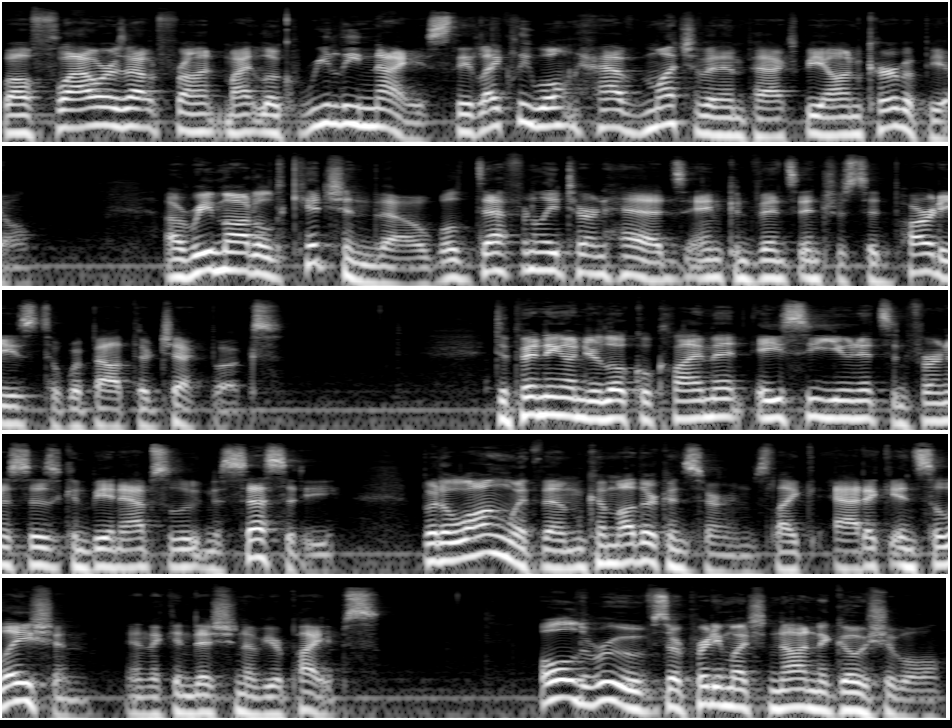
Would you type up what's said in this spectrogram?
While flowers out front might look really nice, they likely won't have much of an impact beyond curb appeal. A remodeled kitchen, though, will definitely turn heads and convince interested parties to whip out their checkbooks. Depending on your local climate, AC units and furnaces can be an absolute necessity, but along with them come other concerns like attic insulation and the condition of your pipes. Old roofs are pretty much non negotiable,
